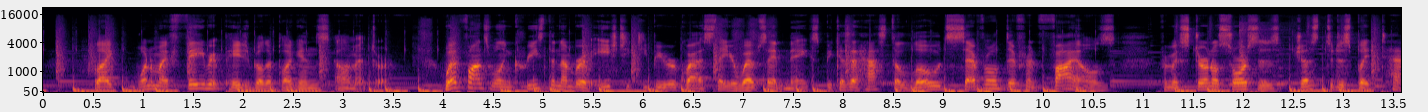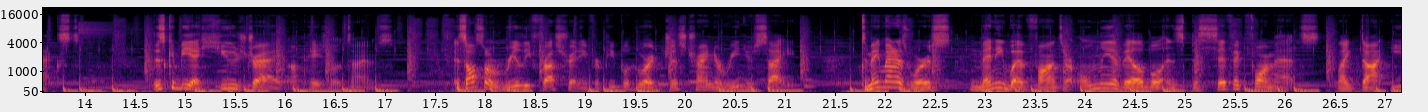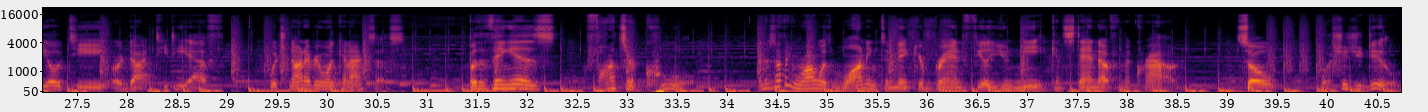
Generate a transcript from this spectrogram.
like one of my favorite page builder plugins, Elementor. Web fonts will increase the number of HTTP requests that your website makes because it has to load several different files from external sources just to display text. This can be a huge drag on page load times. It's also really frustrating for people who are just trying to read your site. To make matters worse, many web fonts are only available in specific formats like .eot or .ttf which not everyone can access. But the thing is, fonts are cool. And there's nothing wrong with wanting to make your brand feel unique and stand out from the crowd. So, what should you do?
